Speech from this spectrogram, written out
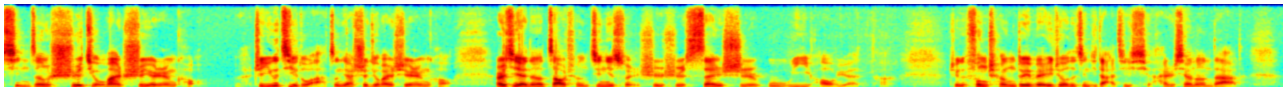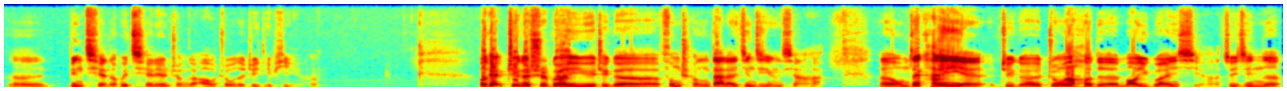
新增十九万失业人口，这一个季度啊增加十九万失业人口，而且呢造成经济损失是三十五亿澳元啊，这个封城对维州的经济打击还是相当大的，呃，并且呢会牵连整个澳洲的 GDP 啊。OK，这个是关于这个封城带来经济影响哈，呃，我们再看一眼这个中澳的贸易关系哈，最近呢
